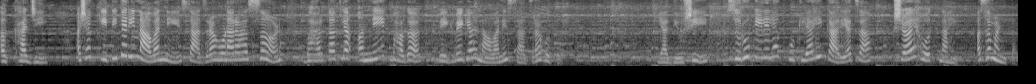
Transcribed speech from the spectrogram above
अख्खाजी अशा कितीतरी नावांनी साजरा होणारा हा सण भारतातल्या अनेक भागात वेगवेगळ्या नावाने साजरा होतो. या दिवशी सुरू केलेल्या कुठल्याही कार्याचा क्षय होत नाही असं म्हणतात.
